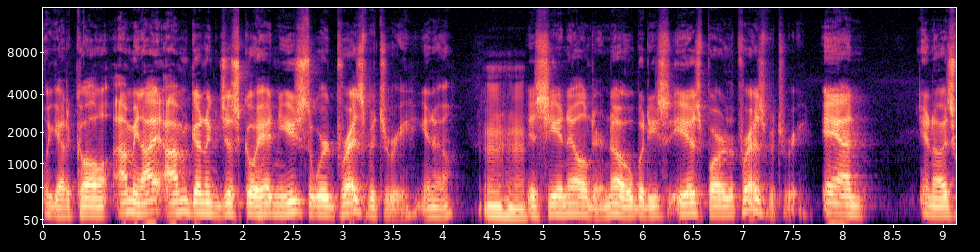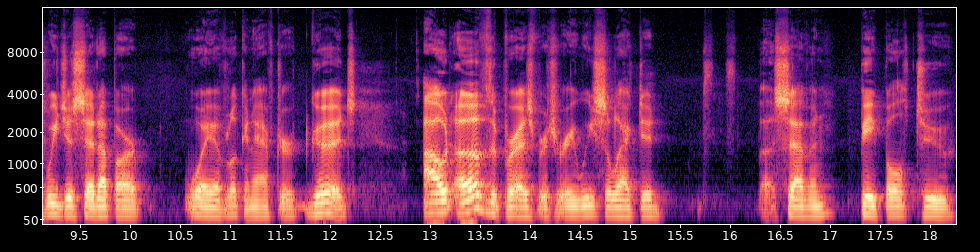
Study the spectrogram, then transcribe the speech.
we got to call. I mean, I I'm going to just go ahead and use the word presbytery. You know, Mm-hmm. is he an elder? No, but he's he is part of the presbytery. And you know, as we just set up our way of looking after goods, out of the presbytery, we selected uh, seven people to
